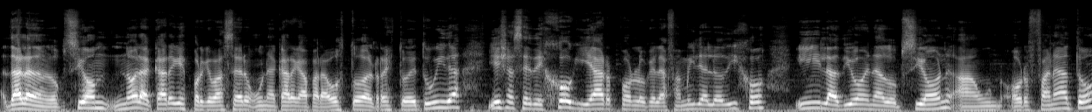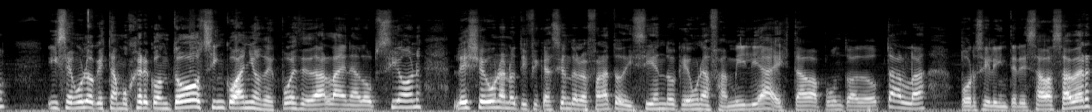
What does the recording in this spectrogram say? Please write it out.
dale la adopción, no la cargues porque va a ser una carga para vos todo el resto de tu vida. Y ella se dejó guiar por lo que la familia lo dijo y la dio en adopción a un orfanato y según lo que esta mujer contó, cinco años después de darla en adopción, le llegó una notificación del orfanato diciendo que una familia estaba a punto de adoptarla, por si le interesaba saber.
